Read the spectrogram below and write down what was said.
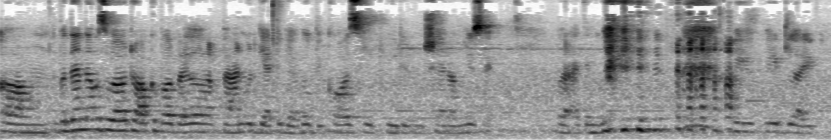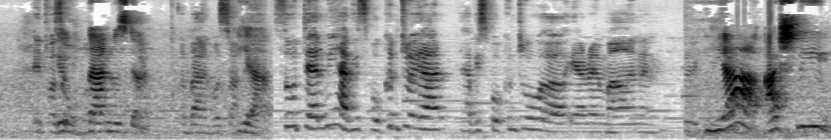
Um, but then there was a lot of talk about whether a band would get together because he tweeted and shared our music. But I think we, we'd like It was the band was done. The band was done. Yeah. So tell me, have you spoken to A.R. Have you spoken to uh, A.R. Rahman and? Yeah, actually,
